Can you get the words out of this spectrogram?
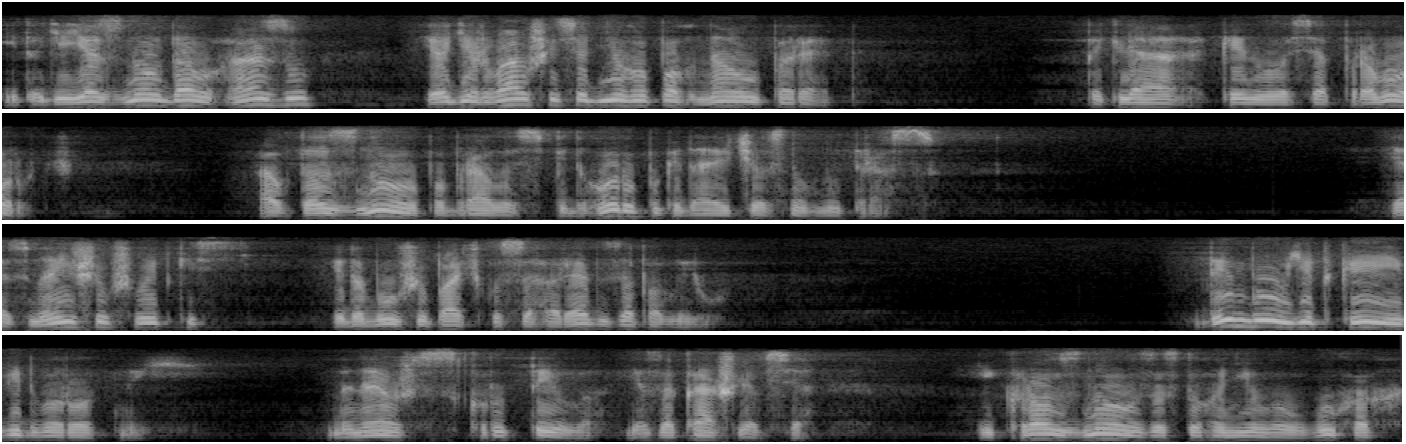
І тоді я знов дав газу і, одірвавшись від нього, погнав уперед. Петля кинулася праворуч. Авто знову побралось під гору, покидаючи основну трасу. Я зменшив швидкість і, добувши пачку сигарет, запалив. Дим був їдкий і відворотний. Мене аж скрутило, я закашлявся, і кров знову застуганіла у вухах.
